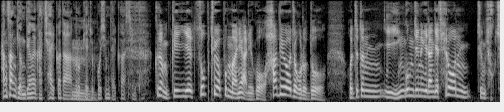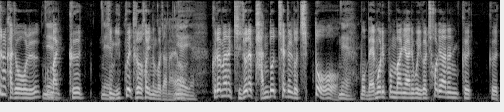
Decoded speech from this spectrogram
항상 경쟁을 같이 할 거다. 그렇게 음. 좀 보시면 될 것 같습니다. 그럼 그이 소프트 소프트웨어뿐만이 아니고 하드웨어적으로도 어쨌든 이 인공지능이라는 게 새로운 지금 혁신을 가져올 네. 그 네. 지금 입구에 들어서 있는 거잖아요. 네, 네. 그러면은 기존의 반도체들도 칩도 네. 뭐 메모리뿐만이 아니고 이걸 처리하는 그, 그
